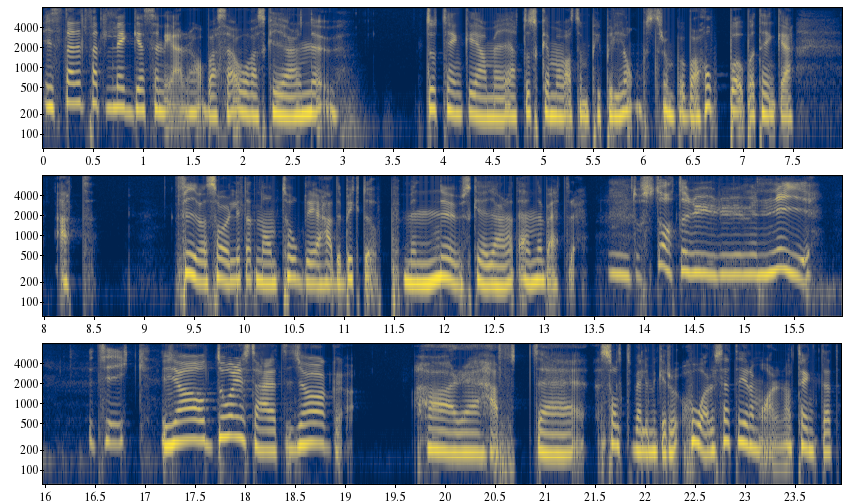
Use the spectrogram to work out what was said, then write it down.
istället för att lägga sig ner och bara säga, åh vad ska jag göra nu? Då tänker jag mig att då ska man vara som Pippi Långstrump och bara hoppa upp och tänka att Fy vad sorgligt att någon tog det jag hade byggt upp. Men nu ska jag göra något ännu bättre. Mm, då startade du en ny butik. Ja, och då är det så här att jag har eh, haft eh, sålt väldigt mycket hårsätter genom åren och tänkt att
